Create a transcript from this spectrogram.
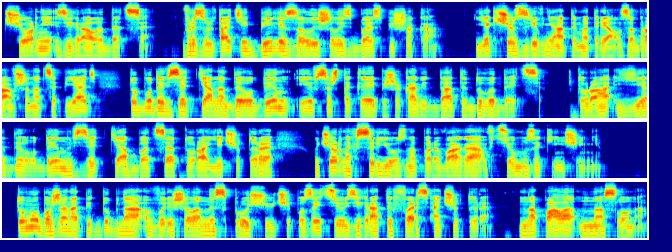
Чорні зіграли ДЦ. В результаті білі залишились без пішака. Якщо зрівняти матеріал, забравши на С5, то буде взяття на Д1 і все ж таки пішака віддати доведеться. Тура Є Д1, взяття БЦ, тура Е4. У чорних серйозна перевага в цьому закінченні. Тому Божена Піддубна вирішила, не спрощуючи позицію, зіграти ферзь А4, напала на слона.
